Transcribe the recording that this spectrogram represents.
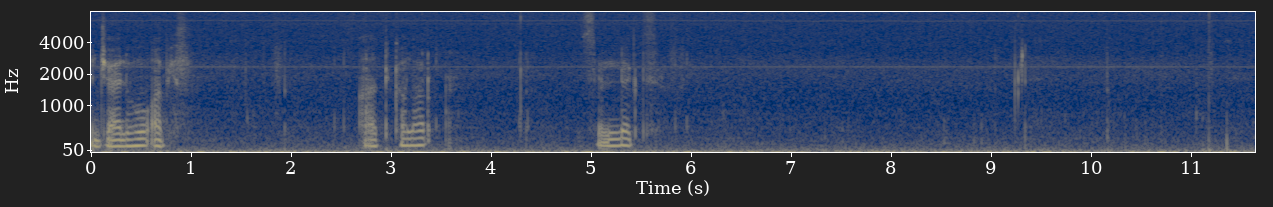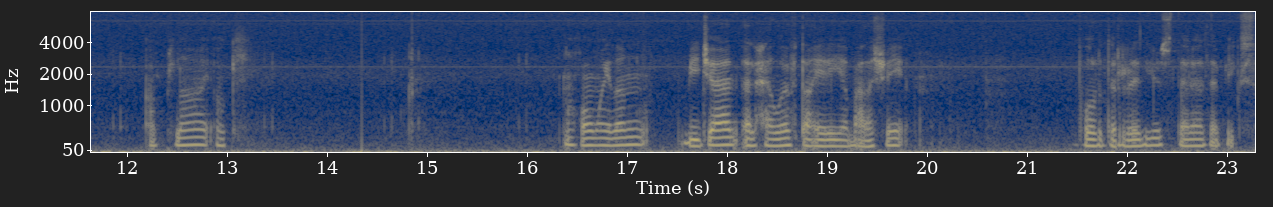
نجعله أبيض. Add color. Select. Apply. Ok نقوم أيضا بجعل الحواف دائرية بعض الشيء. Border radius ثلاثة بيكس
